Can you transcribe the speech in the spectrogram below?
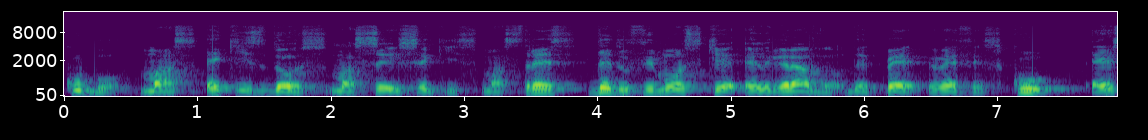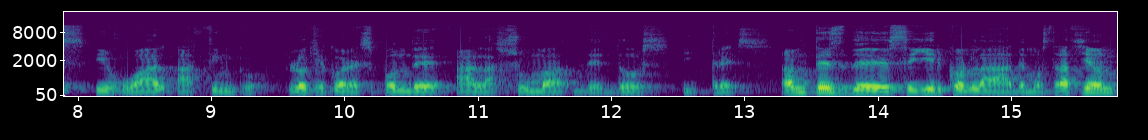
cubo más x2 más 6x más 3, deducimos que el grado de P veces Q es igual a 5, lo que corresponde a la suma de 2 y 3. Antes de seguir con la demostración,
